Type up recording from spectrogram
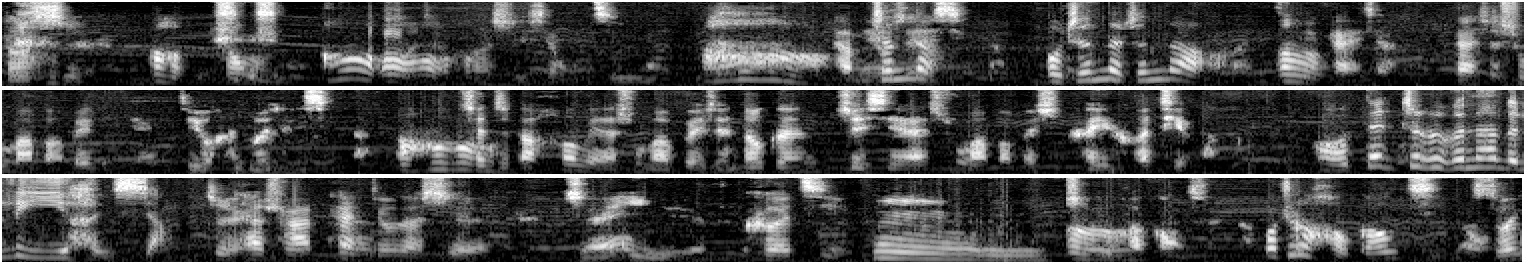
都是 哦，是动是，物哦或者是一些无机物，哦哦，它没有人形的。哦，真的真的你自己看一下。但是数码宝贝里面就有很多人形的，哦甚至到后面的数码宝贝，人都跟这些数码宝贝是可以合体了。哦，但这个跟他的利益很像，就是对。他说它探究的是人与科技嗯是如何嗯，共存的。哦，这个好高级哦，所以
